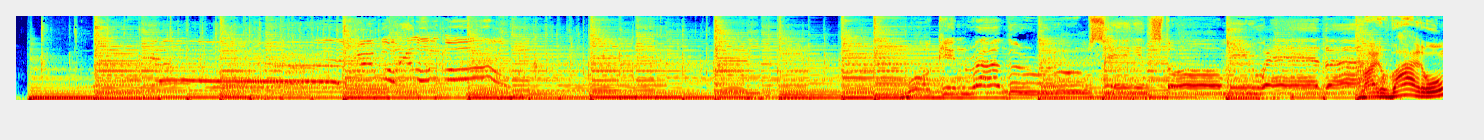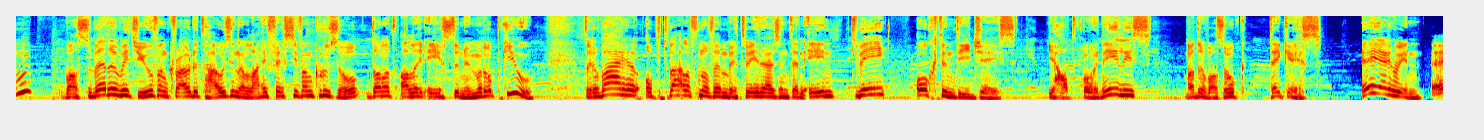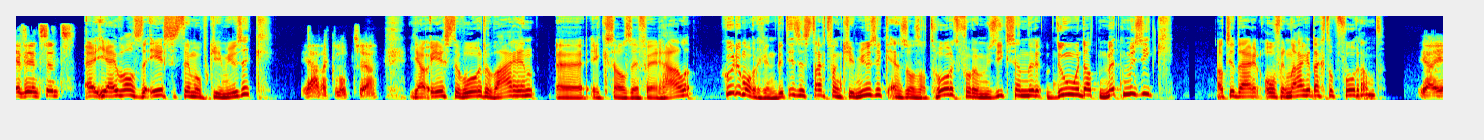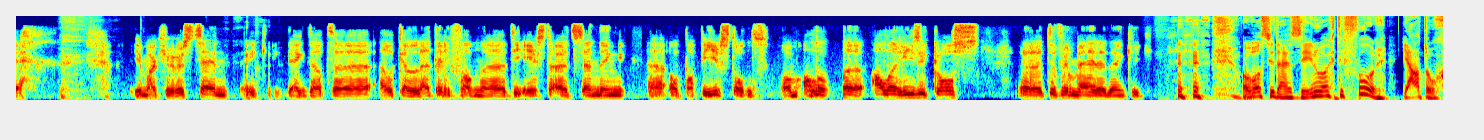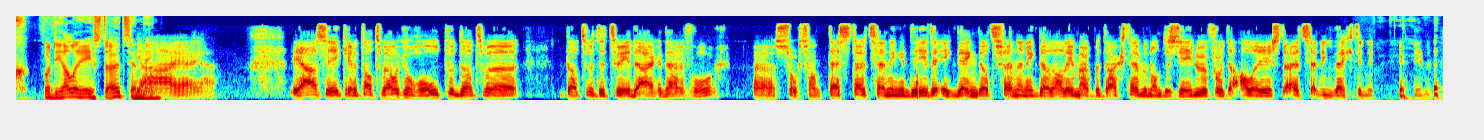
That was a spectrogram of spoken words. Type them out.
Maar waarom was Weather With You van Crowded House in een live versie van Clouseau dan het allereerste nummer op Q. Er waren op 12 november 2001 twee ochtend-DJ's. Je had Ornelis, maar er was ook Dekkers. Hey Erwin. Hey Vincent. Uh, jij was de eerste stem op Q-Music. Ja, dat klopt, ja. Jouw eerste woorden waren, uh, ik zal ze even herhalen. Goedemorgen, dit is de start van Q-Music en zoals dat hoort voor een muziekzender doen we dat met muziek. Had je daarover nagedacht op voorhand? Ja, ja. Je mag gerust zijn. Ik, ik denk dat uh, elke letter van uh, die eerste uitzending uh, op papier stond. Om alle, alle risico's te vermijden, denk ik. maar was je daar zenuwachtig voor? Ja, toch? Voor die allereerste uitzending? Ja, ja, ja. Ja, zeker. Het had wel geholpen dat we, dat we de twee dagen daarvoor een soort van testuitzendingen deden. Ik denk dat Sven en ik dat alleen maar bedacht hebben om de zenuwen voor de allereerste uitzending weg te nemen.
